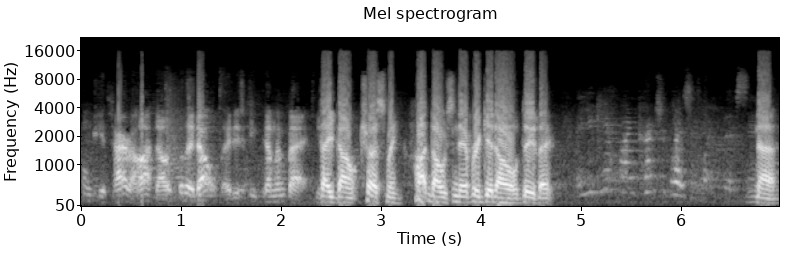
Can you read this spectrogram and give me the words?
don't get tired of hot dogs, but they don't. They just keep coming back. They don't trust me. Hot dogs never get old, do they? And you can't find country places like this. No.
